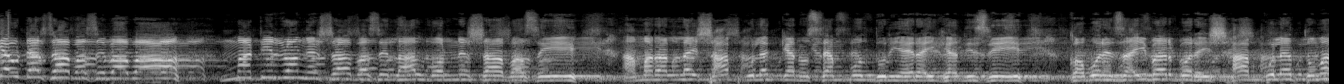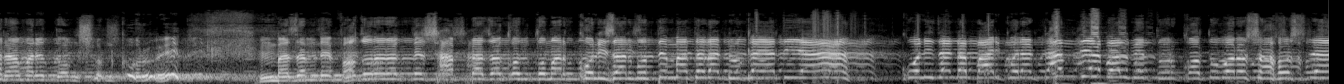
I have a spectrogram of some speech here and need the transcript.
কেউটা সাপ আছে বাবা, মাটির রঙের সাপ আছে, লাল বর্ণের সাপ আছে। আমার আল্লাহ সাপগুলা কেন স্যাম্পল দুনিয়ায় রাইখা দিছে? কবরে যাইবার পরে সাপগুলা তোমার আমার দংশন করবে। বাজারে ফজর রক্তে সাপটা যখন তোমার কলিজার মধ্যে মাথাটা ঢুকাইয়া দিয়া কলিজাটা বাইর করে টান দিয়া বলবে, তোর কত বড় সাহস রে?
